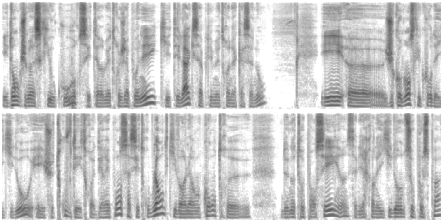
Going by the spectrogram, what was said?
Et donc je m'inscris au cours. C'était un maître japonais qui était là, qui s'appelait maître Nakasano. Et euh, je commence les cours d'aïkido et je trouve des, réponses assez troublantes qui vont à l'encontre euh, de notre pensée. hein. C'est-à-dire qu'en aïkido, on ne s'oppose pas.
